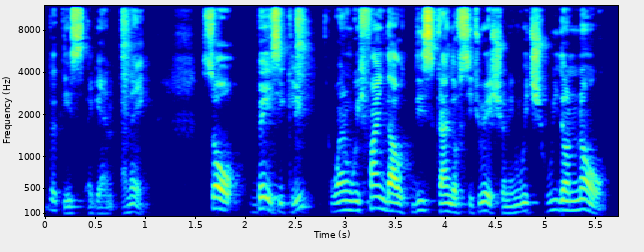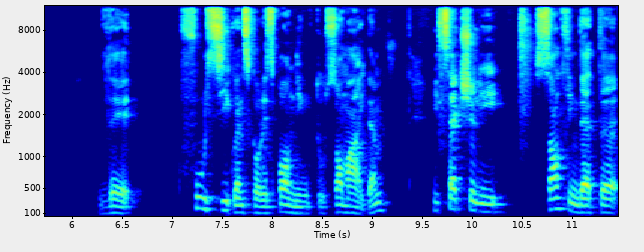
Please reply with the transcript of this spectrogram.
that is again an A so basically when we find out this kind of situation in which we don't know the full sequence corresponding to some item, it's actually something that uh,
